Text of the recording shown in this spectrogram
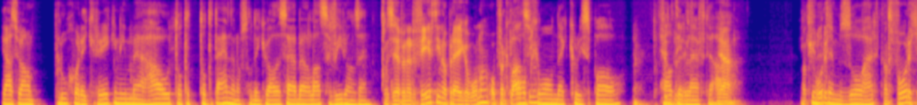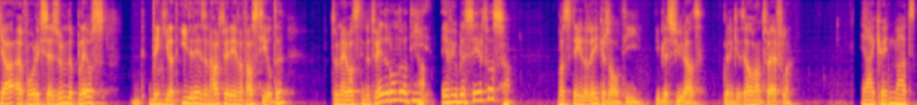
ja, het is wel een ploeg waar ik rekening mee hou tot het, tot het einde of zo. Denk ik wel dat zij bij de laatste vier gaan zijn. Ze hebben er 14 op rij gewonnen op Ik hoop verplaatsing. gewoon dat Chris Paul healthy blijft. blijft. Ja. Ik gun het hem zo hard. Want vorig, jaar, vorig seizoen, de playoffs, denk ik dat iedereen zijn hart weer even vasthield. Hè? Toen hij was het in de tweede ronde dat hij Ja. even geblesseerd was. Ja. Was het tegen de Lakers al die die blessure had? Daar ben ik er zelf aan het twijfelen. Ja, ik weet niet, maar het,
